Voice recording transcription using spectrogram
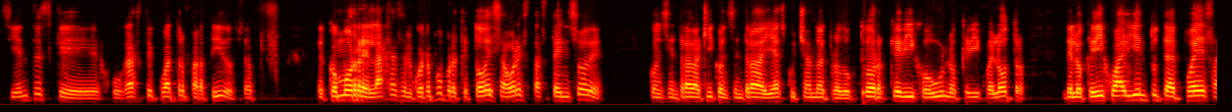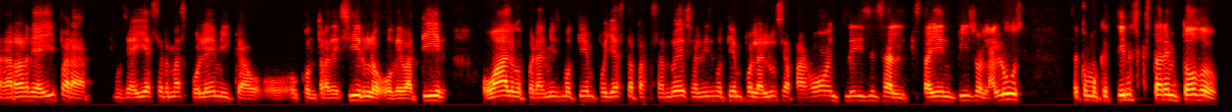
sientes que jugaste cuatro partidos. O sea, de cómo relajas el cuerpo porque toda esa hora estás tenso de, concentrado aquí, concentrado allá, escuchando al productor, qué dijo uno, qué dijo el otro. De lo que dijo alguien, tú te puedes agarrar de ahí para, pues de ahí hacer más polémica o, contradecirlo o debatir o algo, pero al mismo tiempo ya está pasando eso, al mismo tiempo la luz se apagó, entonces le dices al que está ahí en piso, la luz. O sea, como que tienes que estar en todo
